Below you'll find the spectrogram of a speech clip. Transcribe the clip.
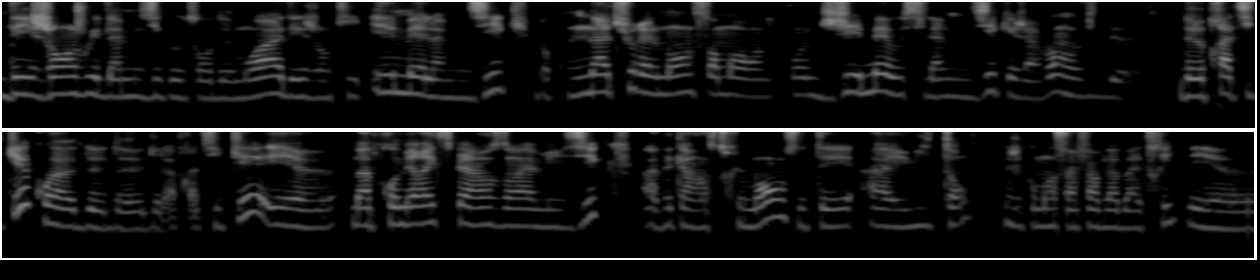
des gens jouer de la musique autour de moi, des gens qui aimaient la musique. Donc, naturellement, sans m'en rendre compte, j'aimais aussi la musique et j'avais envie de, de pratiquer, quoi, de, de, la pratiquer. Et euh, ma première expérience dans la musique avec un instrument, c'était à 8 ans. J'ai commencé à faire de la batterie et euh,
